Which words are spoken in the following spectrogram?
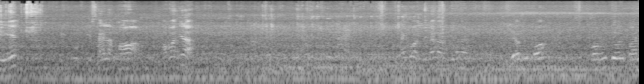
อย่างนี้มีไซส์หลักพอเอาว่าที่ล่ะให้ก่อนสิแล้วกันเดี๋ยวผมของของผมโยนก่อน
